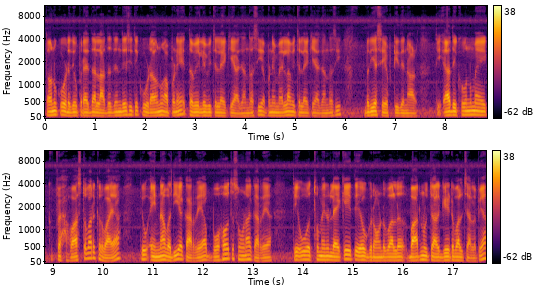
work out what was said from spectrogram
ਤਾਂ ਉਹਨੂੰ ਘੋੜੇ ਦੇ ਉੱਪਰ ਐਦਾਂ ਲੱਦ ਦਿੰਦੇ ਸੀ ਤੇ ਘੋੜਾ ਉਹਨੂੰ ਆਪਣੇ ਤਵੇਲੇ ਵਿੱਚ ਲੈ ਕੇ ਆ ਜਾਂਦਾ ਸੀ, ਆਪਣੇ ਮਹਿਲਾਂ ਵਿੱਚ ਲੈ ਕੇ ਆ ਜਾਂਦਾ ਸੀ, ਵਧੀਆ ਸੇਫਟੀ ਦੇ ਨਾਲ। ਤੇ ਇਹ ਦੇਖੋ, ਉਹਨੂੰ ਮੈਂ ਇੱਕ ਫਸਟ ਵਾਰ ਕਰਵਾਇਆ ਤੇ ਉਹ ਇੰਨਾ ਵਧੀਆ ਕਰ ਰਿਹਾ, ਬਹੁਤ ਸੋਹਣਾ ਕਰ ਰਿਹਾ ਤੇ ਉਹ ਉੱਥੋਂ ਮੈਨੂੰ ਲੈ ਕੇ ਤੇ ਉਹ ਗਰਾਊਂਡ ਵੱਲ, ਬਾਹਰ ਨੂੰ ਚੱਲ ਗੇਟ ਵੱਲ ਚੱਲ ਪਿਆ।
